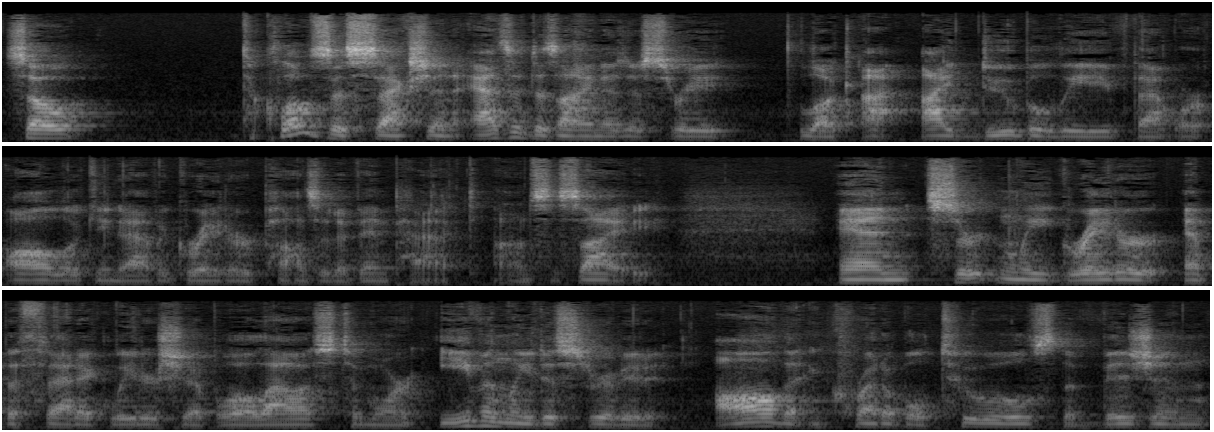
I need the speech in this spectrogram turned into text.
So, to close this section, as a design industry, look, I, I do believe that we're all looking to have a greater positive impact on society. And certainly, greater empathetic leadership will allow us to more evenly distribute all the incredible tools, the vision,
